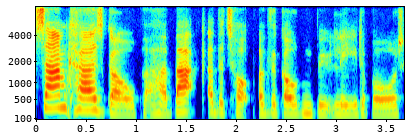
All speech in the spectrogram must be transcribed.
Sam Kerr's goal put her back at the top of the Golden Boot leaderboard,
